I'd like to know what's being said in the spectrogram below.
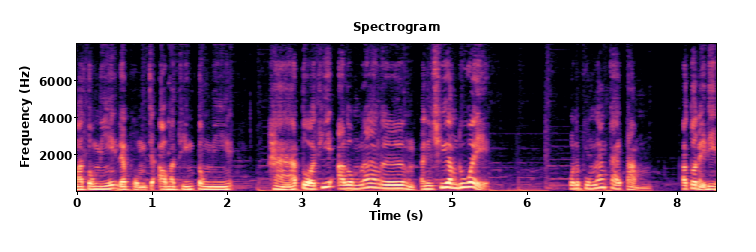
มาตรงนี้เดี๋ยวผมจะเอามาทิ้งตรงนี้ หาตัวที่อารมณ์ร่าเริง อันนี้เชื่องด้วยอุณหภูมิร่างกายต่ำเอาตัวไหนดี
